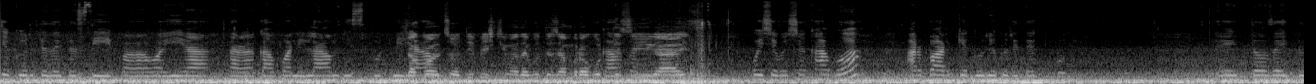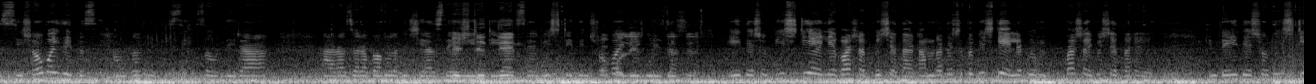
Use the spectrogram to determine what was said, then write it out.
যে ঘুরতে যাইতেছি ভাইয়া তারা কাপড় নিলাম বিস্কুট নিলাম। সকল চৌধুরী বৃষ্টির মধ্যে ঘুরতেছি আমরাও ঘুরতেছি কাপড় গাইজ বসে বসে খাব আর পার্কে ঘুরে ঘুরে দেখব। এই তো যাইতেছি সবাই যাইতেছি আমরা যাইতেছি সৌদিরা আর যারা বাংলাদেশি আছে ইন্ডিয়া আছে বৃষ্টির দিন সবাই ঘুরতেছে। এই দেশে বৃষ্টি এলে বেসে থাকে আমরা দেশে তো বৃষ্টি এলে বাসায় বেসে থাকে। কিন্তু এই দেশে বৃষ্টি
